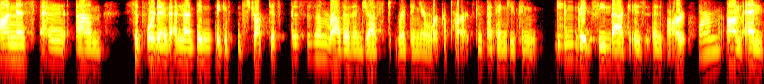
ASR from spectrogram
honest and um, supportive and that they need to give constructive criticism rather than just ripping your work apart. Because I think you can giving good feedback is an art form, um, and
